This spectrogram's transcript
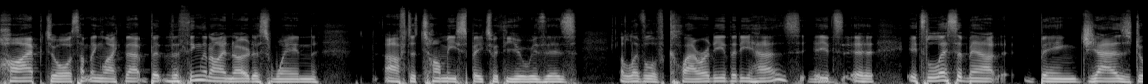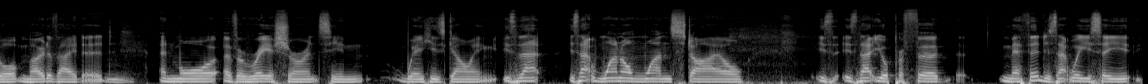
hyped or something like that. But the thing that I notice when after Tommy speaks with you is there's a level of clarity that he has. Mm. It's uh, it's less about being jazzed or motivated and more of a reassurance in where he's going. Is that is that one on one style? Is is that your preferred method? Is that where you see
